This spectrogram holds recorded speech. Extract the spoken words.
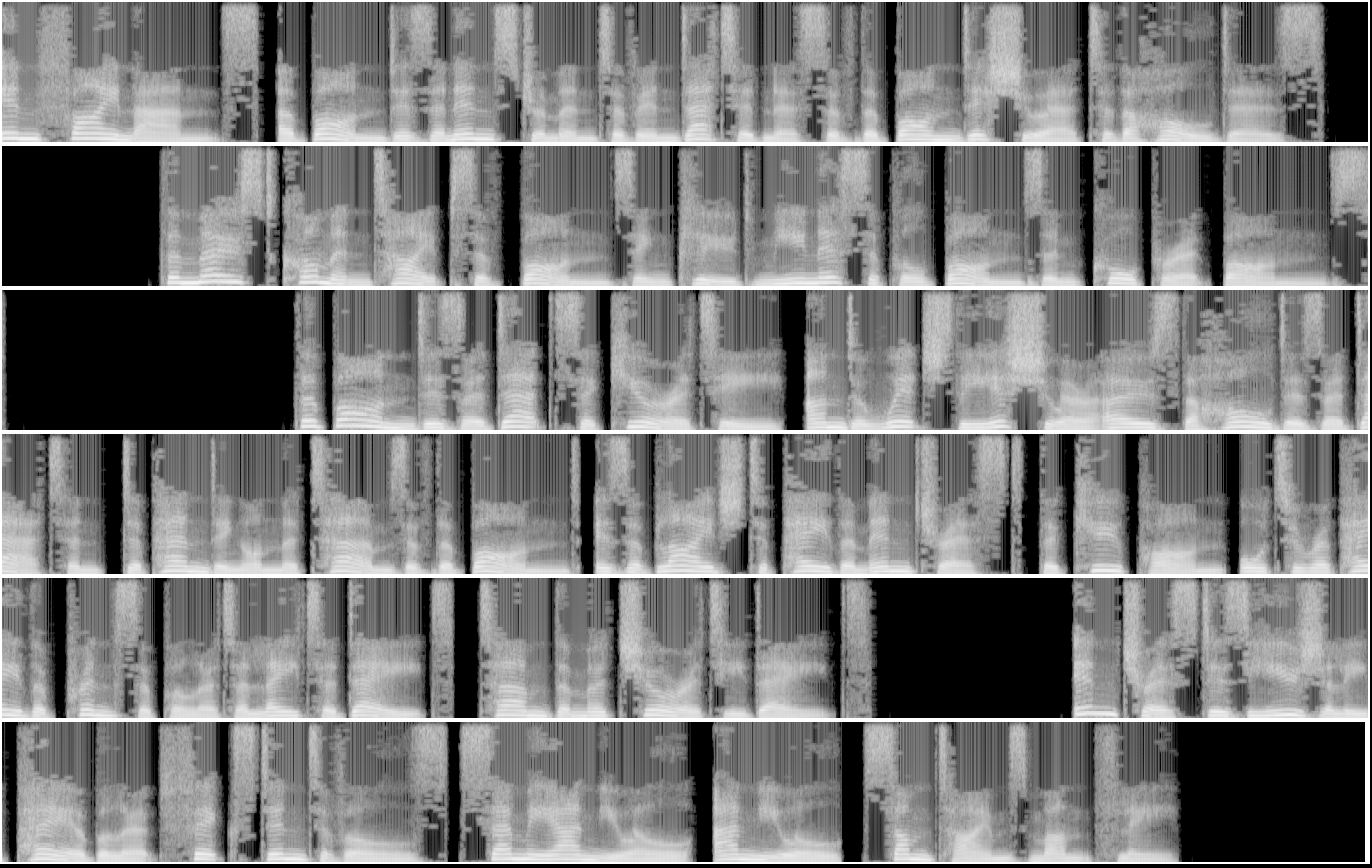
In finance, a bond is an instrument of indebtedness of the bond issuer to the holders. The most common types of bonds include municipal bonds and corporate bonds. The bond is a debt security, under which the issuer owes the holders a debt and, depending on the terms of the bond, is obliged to pay them interest the coupon or to repay the principal at a later date, termed the maturity date. Interest is usually payable at fixed intervals semi-annual, annual, sometimes monthly.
